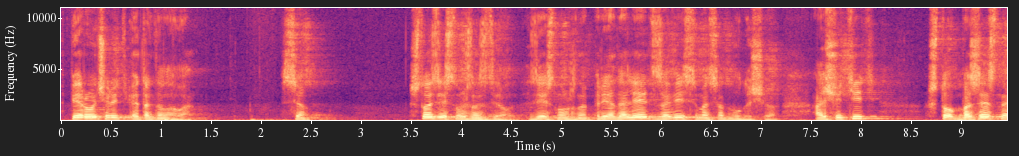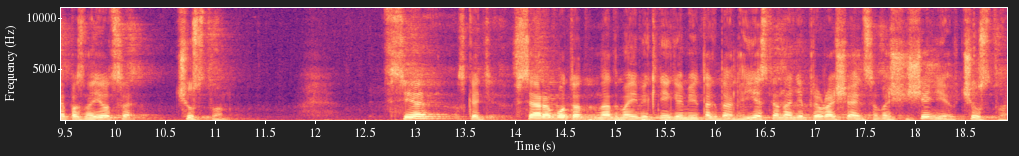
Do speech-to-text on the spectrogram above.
В первую очередь, это голова. Все. Что здесь нужно сделать? Здесь нужно преодолеть зависимость от будущего. Ощутить, что Божественное познается чувством. Все, сказать, вся работа над моими книгами и так далее, если она не превращается в ощущение, в чувство,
